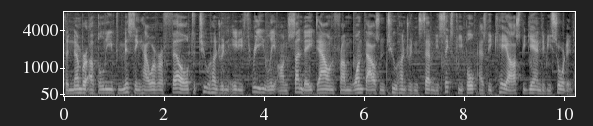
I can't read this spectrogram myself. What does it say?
The number of believed missing, however, fell to 283 late on Sunday, down from 1,276 people as the chaos began to be sorted.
